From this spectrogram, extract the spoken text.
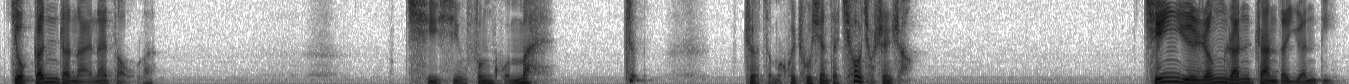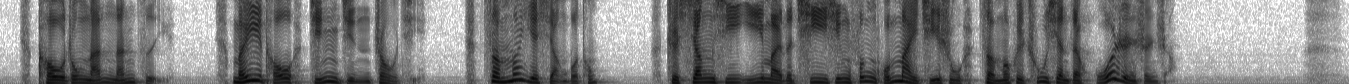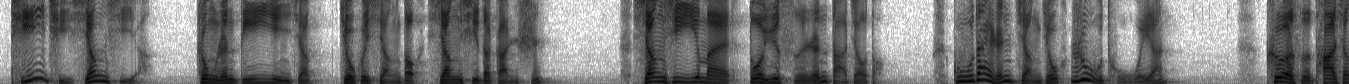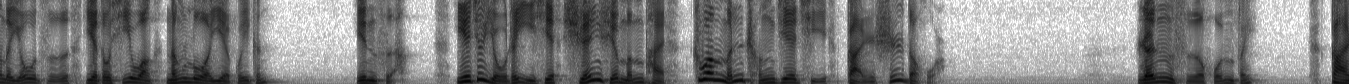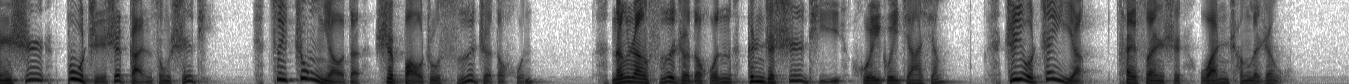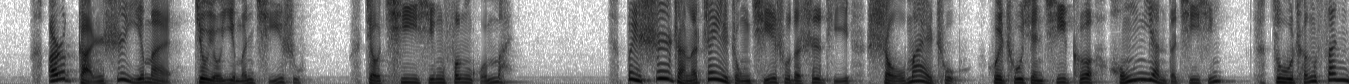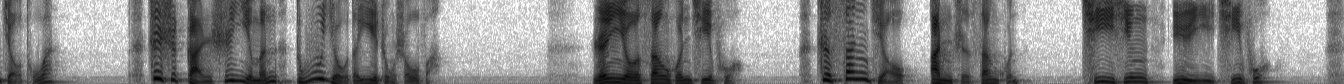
就跟着奶奶走了。七星封魂脉，这，这怎么会出现在俏俏身上？秦宇仍然站在原地，口中喃喃自语。眉头紧紧皱起，怎么也想不通，这湘西一脉的七星封魂脉奇术怎么会出现在活人身上？提起湘西呀，众人第一印象就会想到湘西的赶尸。湘西一脉多与死人打交道，古代人讲究入土为安，客死他乡的游子也都希望能落叶归根，因此啊，也就有着一些玄学门派专门承接起赶尸的活人死魂飞，赶尸不只是赶送尸体，最重要的是保住死者的魂。能让死者的魂跟着尸体回归家乡，只有这样才算是完成了任务。而赶尸一脉就有一门奇术，叫七星封魂脉。被施展了这种奇术的尸体，手脉处会出现七颗红艳的七星，组成三角图案。这是赶尸一门独有的一种手法。人有三魂七魄。这三角暗指三魂，七星寓意七魄，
